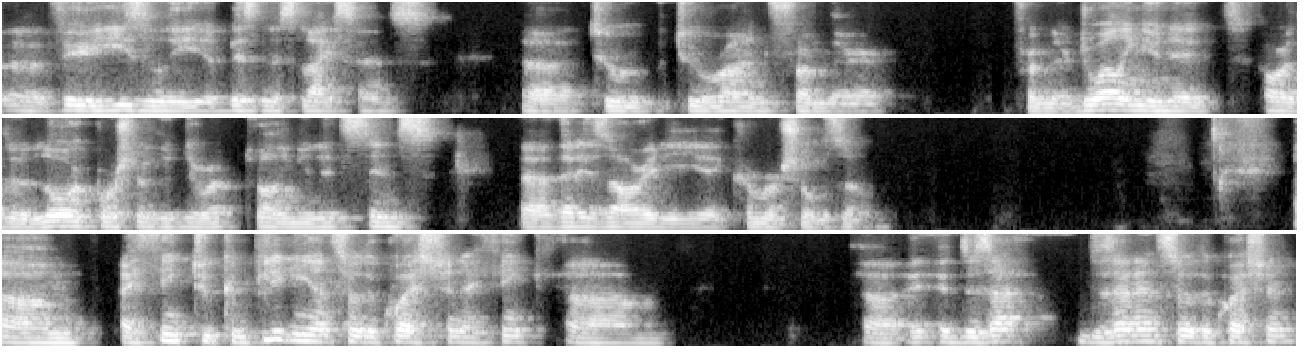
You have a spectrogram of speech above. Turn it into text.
uh, very easily a business license uh, to, to run from their from their dwelling unit or the lower portion of the dwelling unit since uh, that is already a commercial zone. Um, I think to completely answer the question, I think, um, uh, does that does that answer the question?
